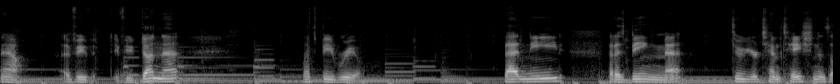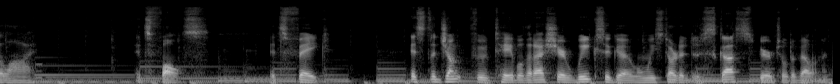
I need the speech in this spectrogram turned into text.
Now, if you've, if you've done that, let's be real. That need that is being met through your temptation is a lie. It's false. It's fake. It's the junk food table that I shared weeks ago when we started to discuss spiritual development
